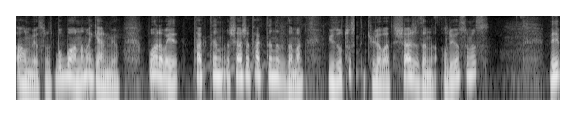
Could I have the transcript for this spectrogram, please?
almıyorsunuz. Bu bu anlama gelmiyor. Bu arabayı taktığın, şarja taktığınız zaman 130 kW şarj hızını alıyorsunuz. Ve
